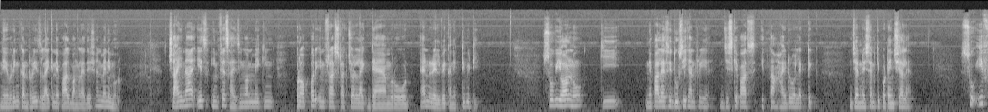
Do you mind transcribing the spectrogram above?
neighbouring countries like Nepal, Bangladesh and many more. China is emphasizing on making proper infrastructure like dam, road and railway connectivity. So we all know कि नेपाल ऐसी दूसरी कंट्री है, जिसके पास इतना हाइड्रो इलेक्ट्रिक जनरेशन की पोटेंशियल है। So if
